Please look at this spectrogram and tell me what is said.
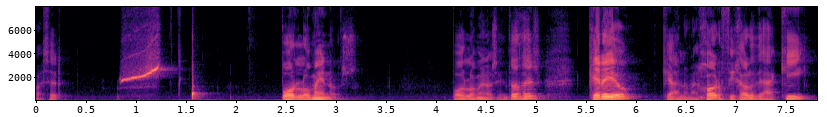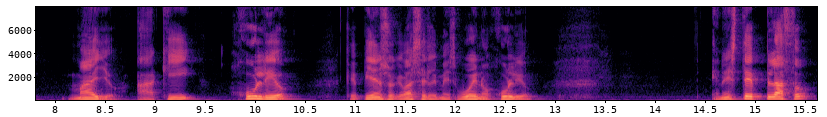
va a ser por lo menos. Por lo menos. Entonces, creo que a lo mejor, fijaros, de aquí, mayo, aquí, julio, que pienso que va a ser el mes bueno, julio, en este plazo,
